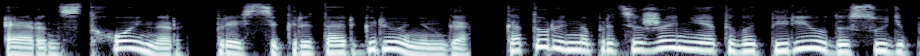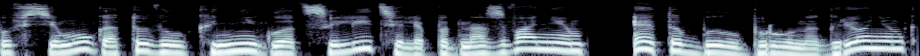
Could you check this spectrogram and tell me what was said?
Эрнст Хойнер, пресс-секретарь Грёнинга, который на протяжении этого периода, судя по всему, готовил книгу о целителе под названием «Это был Бруно Грёнинг»,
